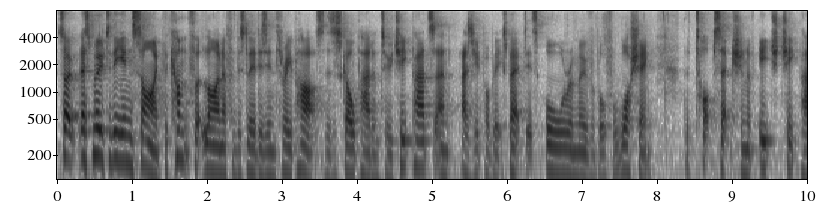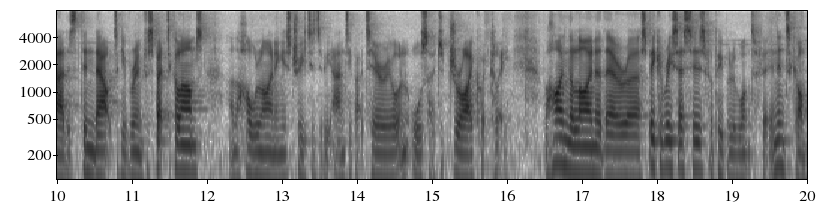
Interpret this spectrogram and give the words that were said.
So let's move to the inside. The comfort liner for this lid is in three parts. There's a skull pad and two cheek pads, and as you'd probably expect, it's all removable for washing. The top section of each cheek pad is thinned out to give room for spectacle arms, and the whole lining is treated to be antibacterial and also to dry quickly. Behind the liner there are speaker recesses for people who want to fit an intercom.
